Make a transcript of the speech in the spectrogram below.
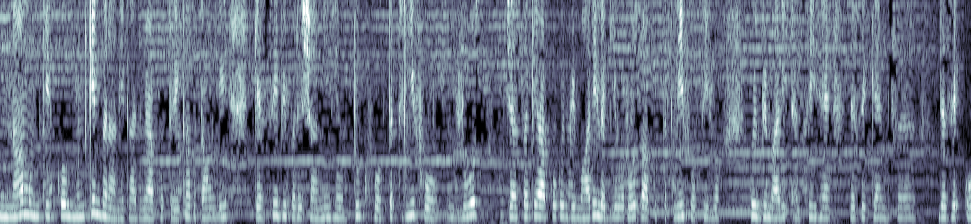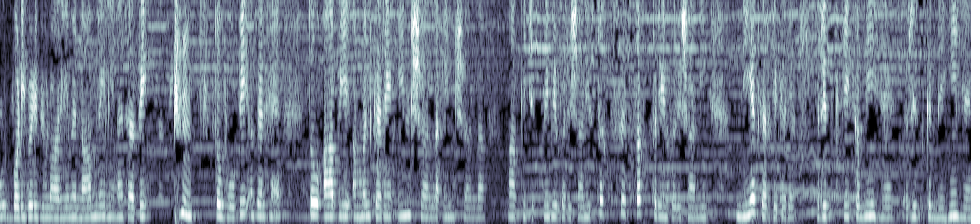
ناممکن کو ممکن بنانے کا آج میں آپ کو طریقہ بتاؤں گی۔ کیسی بھی پریشانی ہو، دکھ ہو، تکلیف ہو، روز جیسا کہ آپ کو کوئی بیماری لگی ہو، روز آپ کو تکلیف ہوتی ہو، کوئی بیماری ایسی ہے جیسے کینسر، جیسے اور بڑی بڑی بیماری میں نام نہیں لینا چاہتی تو وہ بھی اگر ہے تو آپ یہ عمل کریں۔ انشاءاللہ انشاءاللہ۔ آپ کی جتنی بھی پریشانی، سخت سے سخت ترین پریشانی نیت کر کے کریں رزق کی کمی ہے، رزق نہیں ہے۔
